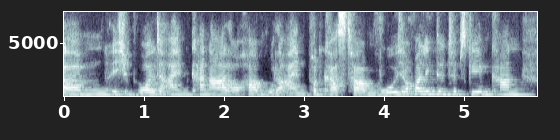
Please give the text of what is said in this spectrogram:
Ähm, ich wollte einen Kanal auch haben oder einen Podcast haben, wo ich auch mal LinkedIn-Tipps geben kann,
